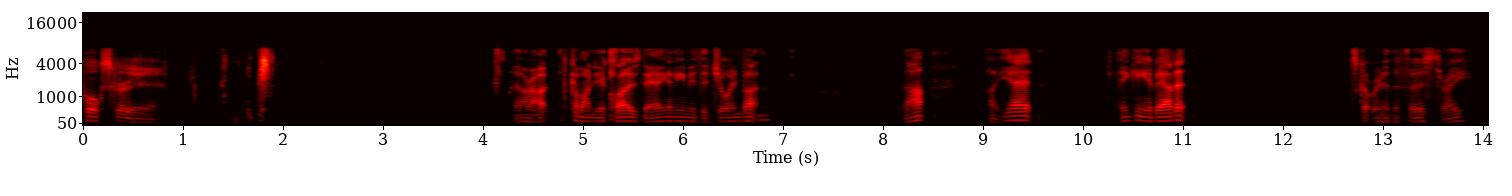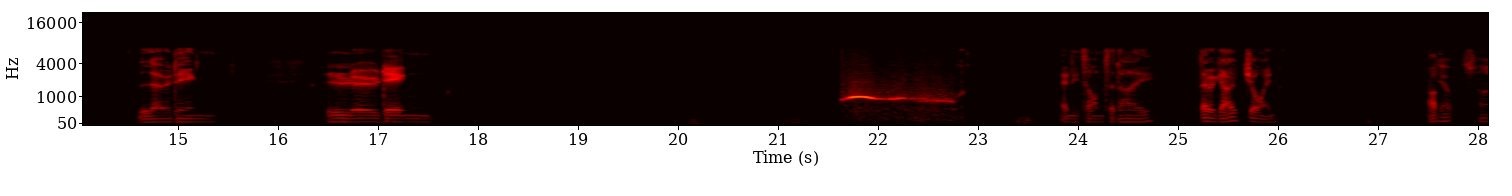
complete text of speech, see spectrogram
corkscrew. Yeah. All right, come on, you're closed now. You're gonna give me the join button? No, not yet. Thinking about it. It's got rid of the first three. Loading. Loading. Anytime today. There we go. Join. Yep. Same.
